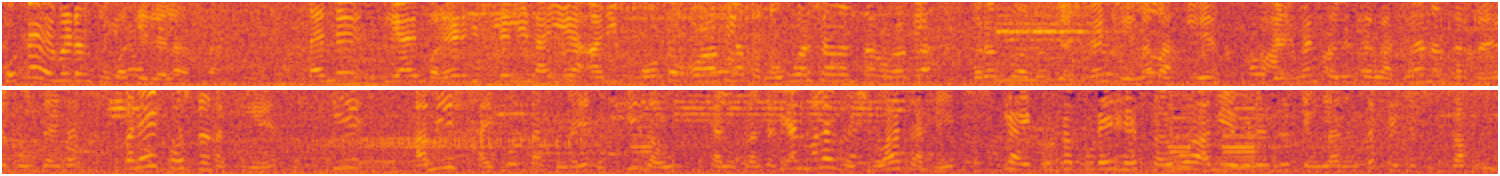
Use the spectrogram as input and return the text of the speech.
खोटं एव्हिडन्स उभं केलेलं असताना त्यांनी टी आय परेड घेतलेली नाही आहे आणि फोटो ओळखला तर नऊ वर्षानंतर ओळखला परंतु अजून जजमेंट येणं बाकी आहे. जजमेंट सविस्तर वाचल्यानंतर कळेल बोलता येतं पण एक गोष्ट नक्की आहे की आम्ही हायकोर्टापुढे नक्की जाऊ ह्या लोकांसाठी आणि मला विश्वास आहे की हायकोर्टापुढे हे सर्व आम्ही एव्हिडन्सेस ठेवल्यानंतर त्यांची सुटका होईल.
